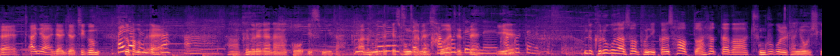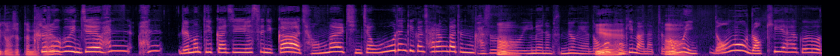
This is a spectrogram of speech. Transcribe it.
네, 아니요, 아니요, 저 지금 빨간 방금- 연도가? 예. 아. 아, 그 노래가 나가고 있습니다. 그, 많은 그 분들께서 공감하실 그 것 같은데. 때문에 예. 광고 때문에 탔어요. 근데 그러고 나서 보니까 사업도 하셨다가 중국을 다녀오시기도 하셨다면서요? 그리고 이제 한, 한, 레몬트리까지 했으니까 정말 진짜 오랜 기간 사랑받은 가수임에는 분명해요. 너무 예. 복이 많았죠. 어. 너무, 인- 너무 럭키하고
